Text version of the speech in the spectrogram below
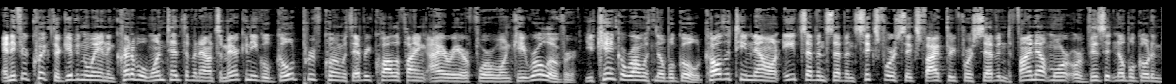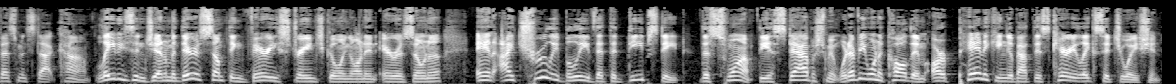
And if you're quick, they're giving away an incredible one tenth of an ounce American Eagle gold proof coin with every qualifying IRA or 401k rollover. You can't go wrong with Noble Gold. Call the team now on 877 646 5347 to find out more or visit noblegoldinvestments.com. Ladies and gentlemen, there is something very strange going on in Arizona, and I truly believe that the deep state, the swamp, the establishment, whatever you want to call them, are panicking about this Kari Lake situation.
